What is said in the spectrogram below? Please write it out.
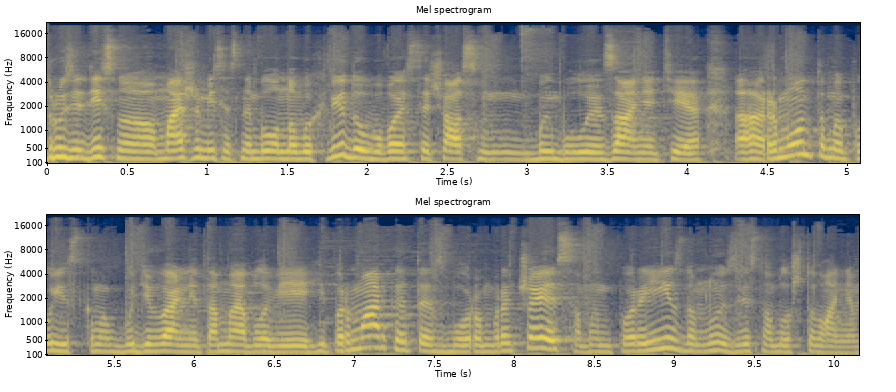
Друзі, дійсно майже місяць не було нових відео, бо весь цей час ми були зайняті е, ремонтами, поїздками в будівельні та меблеві гіпермаркети, збором речей, самим переїздом, ну і звісно, облаштуванням.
